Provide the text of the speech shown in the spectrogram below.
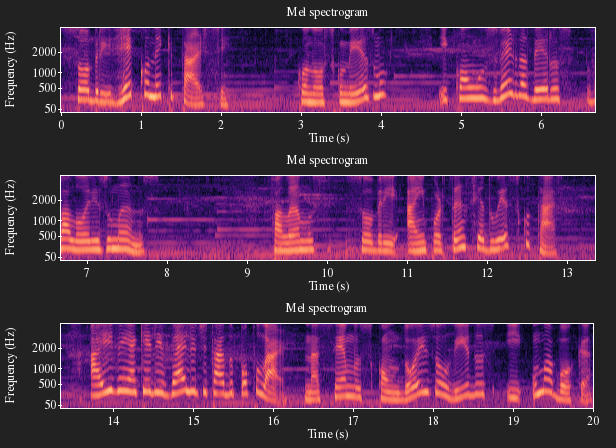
sobre reconectar-se conosco mesmo e com os verdadeiros valores humanos. Falamos sobre a importância do escutar. Aí vem aquele velho ditado popular: nascemos com dois ouvidos e uma boca.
